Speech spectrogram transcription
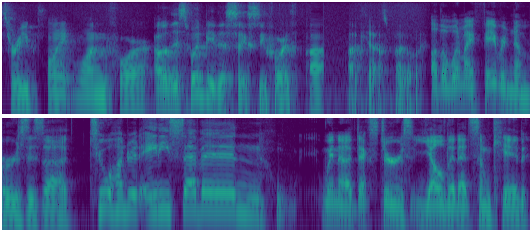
3.14. Oh, this would be the 64th podcast, by the way. Although one of my favorite numbers is uh 287 when uh, Dexter's yelled it at some kid.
